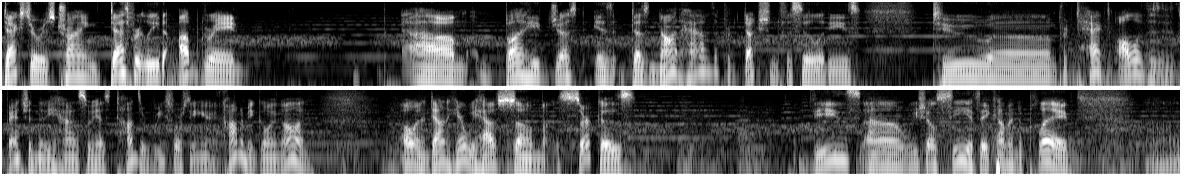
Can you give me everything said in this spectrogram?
Dexter is trying desperately to upgrade, um, but he just is does not have the production facilities to uh, protect all of this expansion that he has. So he has tons of resourcing and economy going on. Oh, and down here we have some circas. These, uh, we shall see if they come into play. Uh,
